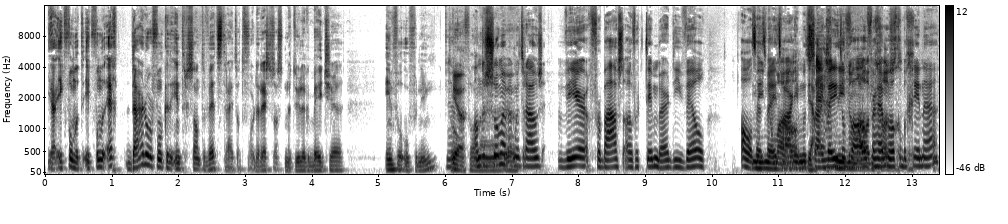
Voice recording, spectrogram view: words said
ja, ik vond het, ik vond het echt, daardoor vond ik het een interessante wedstrijd. Want voor de rest was het natuurlijk een beetje invuloefening. Ja. Van, Andersom eh, heb ik me trouwens weer verbaasd over Timber, die wel altijd Niet weet normaal. waar hij moet Ja, staan. Ik weet niet niet of we over hem gast. mogen beginnen.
